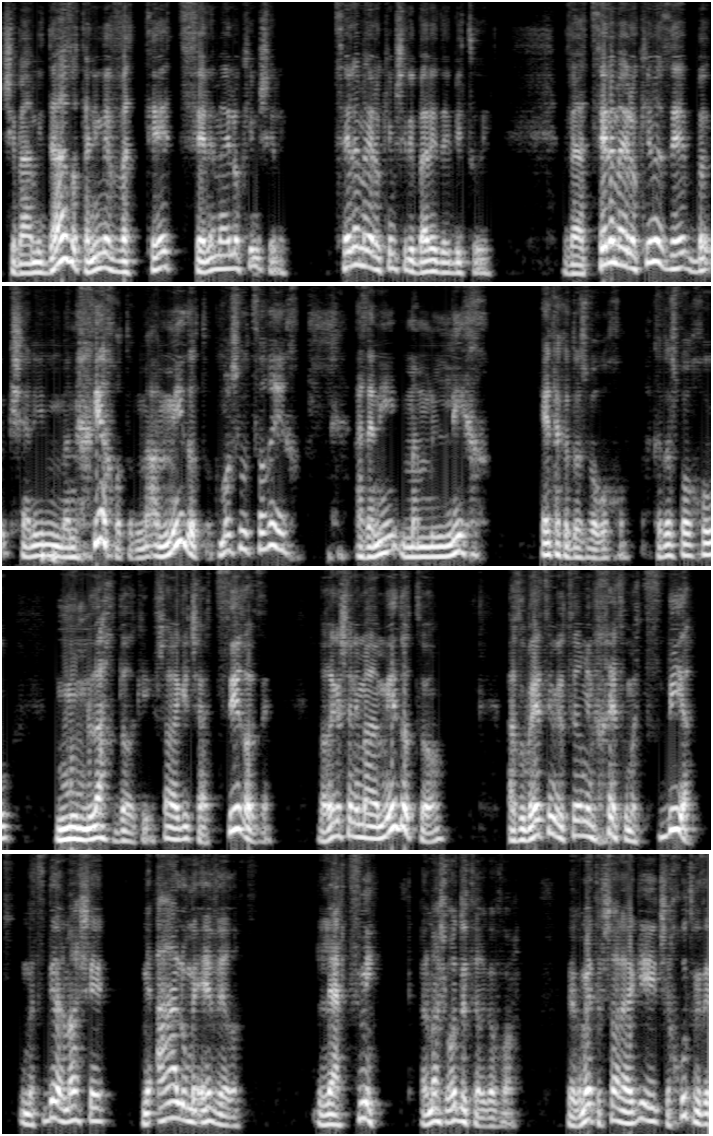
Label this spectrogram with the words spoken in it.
שבעמידה הזאת אני מבטא צלם האלוקים שלי. צלם האלוקים שלי בא לידי ביטוי. והצלם האלוקים הזה, כשאני מנכיח אותו ומעמיד אותו כמו שהוא צריך, אז אני ממליך את הקדוש ברוך הוא. הקדוש ברוך הוא מומלך דרכי. אפשר להגיד שהציר הזה, ברגע שאני מעמיד אותו, אז הוא בעצם יוצר מין חץ, הוא מצביע, הוא מצביע על מה שמעל ומעבר לעצמי, על משהו עוד יותר גבוה. ובאמת אפשר להגיד שחוץ מזה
